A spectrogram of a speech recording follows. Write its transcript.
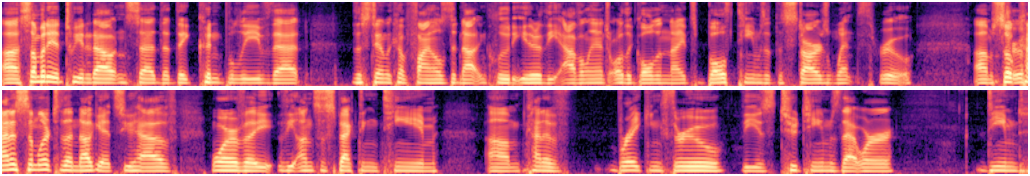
Uh, somebody had tweeted out and said that they couldn't believe that the Stanley Cup Finals did not include either the Avalanche or the Golden Knights, both teams that the Stars went through. Um, so kind of similar to the Nuggets, you have more of a the unsuspecting team, um, kind of breaking through these two teams that were deemed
